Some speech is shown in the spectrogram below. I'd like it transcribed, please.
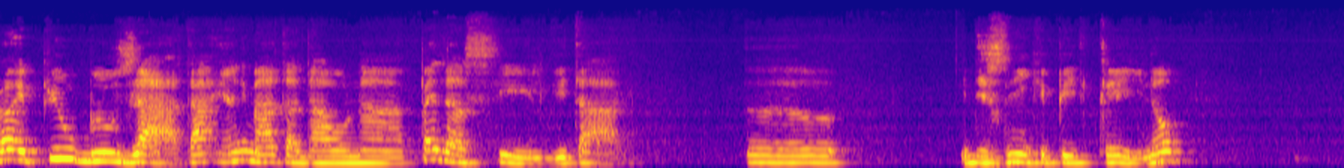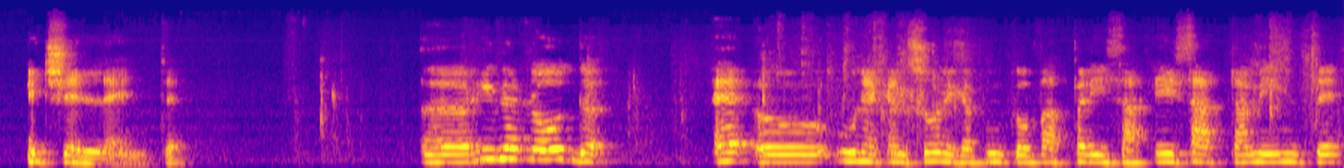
però è più bluesata e animata da una pedal steel guitar eh, di Sneaky Pete Clino, eccellente. Eh, River Road è uh, una canzone che appunto va presa esattamente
